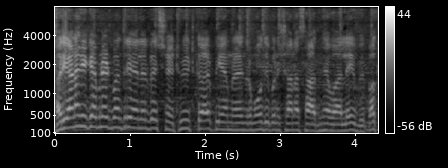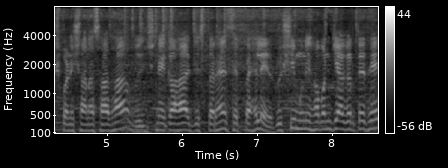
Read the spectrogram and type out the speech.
हरियाणा के कैबिनेट मंत्री अनिल विज ने ट्वीट कर पीएम नरेंद्र मोदी पर निशाना साधने वाले विपक्ष पर निशाना साधा। विज ने कहा, जिस तरह से पहले ऋषि मुनि हवन किया करते थे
